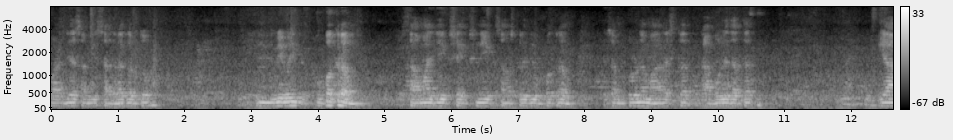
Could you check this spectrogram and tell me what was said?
वाढदिवस आम्ही साजरा करतो. विविध उपक्रम सामाजिक शैक्षणिक सांस्कृतिक उपक्रम हे संपूर्ण महाराष्ट्रात राबवले जातात. या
